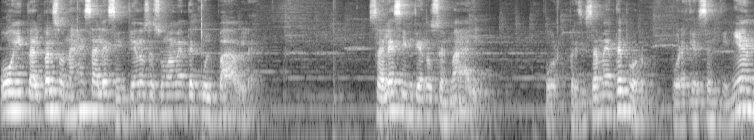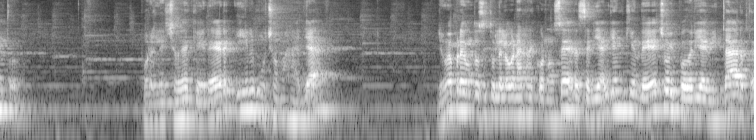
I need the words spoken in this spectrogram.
hoy tal personaje sale sintiéndose sumamente culpable, sale sintiéndose mal, por, precisamente por, por aquel sentimiento, por el hecho de querer ir mucho más allá. Yo me pregunto si tú le logras reconocer, sería alguien quien de hecho hoy podría evitarte,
